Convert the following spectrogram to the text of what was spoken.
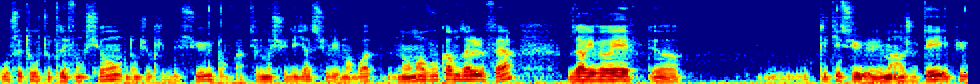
où se trouvent toutes les fonctions. Donc, je clique dessus. Donc, actuellement, je suis déjà sur l'élément boîte. Normalement, vous, quand vous allez le faire, vous arriverez euh, cliquer sur l'élément ajouté et puis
